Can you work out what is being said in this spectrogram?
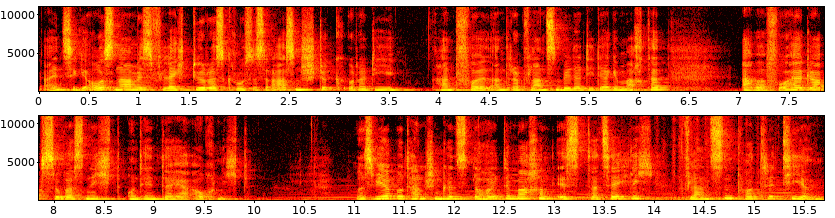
Die einzige Ausnahme ist vielleicht Dürers großes Rasenstück oder die Handvoll anderer Pflanzenbilder, die der gemacht hat. Aber vorher gab es sowas nicht und hinterher auch nicht. Was wir botanischen Künstler heute machen, ist tatsächlich Pflanzen porträtieren.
